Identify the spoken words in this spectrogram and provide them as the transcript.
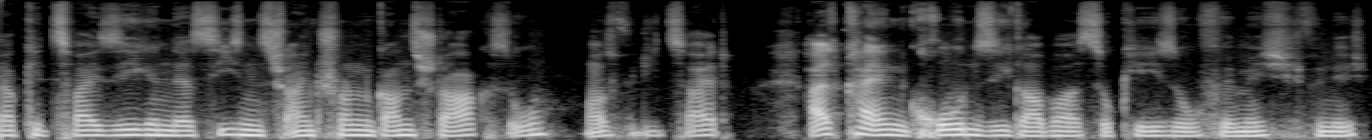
Ja, okay, zwei Siege in der Season scheint schon ganz stark so. Also für die Zeit. Halt kein Kronensieg, aber ist okay so für mich, finde ich.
